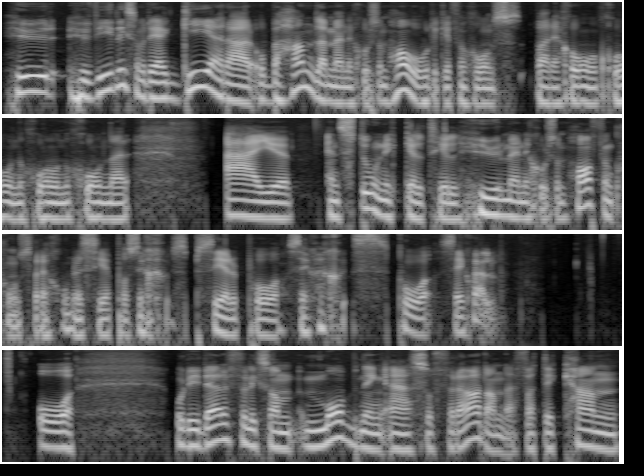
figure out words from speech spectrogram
hur, hur vi liksom reagerar och behandlar människor som har olika funktionsvariationer är ju en stor nyckel till hur människor som har funktionsvariationer ser på sig, ser på sig, på sig själv. Och, och Det är därför liksom mobbning är så förödande, för att det kan,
